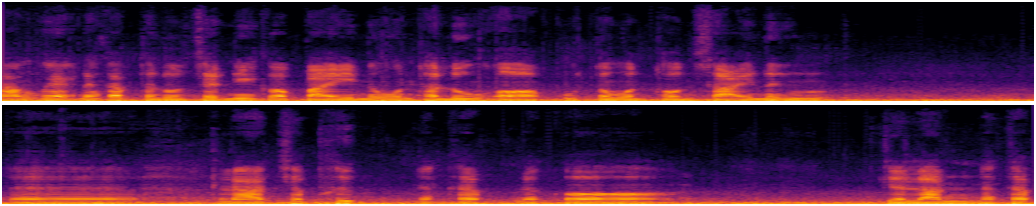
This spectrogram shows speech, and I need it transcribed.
บางแวกนะครับ ถนนเส้นนี้ก็ไปนู่นทะลุออกพุทธมณฑลสายหนึ่งเอ่อราชพฤกษ์ นะครับ แล้วก็เจรันนะครับ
